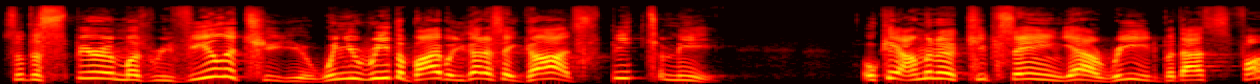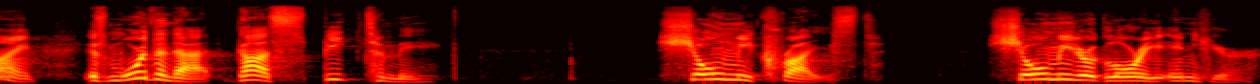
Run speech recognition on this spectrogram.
So the Spirit must reveal it to you. When you read the Bible, you got to say, God, speak to me. Okay, I'm going to keep saying, yeah, read, but that's fine. It's more than that. God, speak to me. Show me Christ. Show me your glory in here.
